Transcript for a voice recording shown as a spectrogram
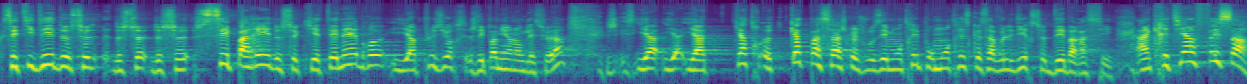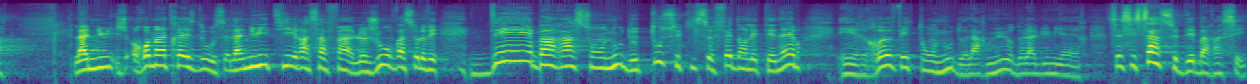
Cette idée de se, séparer de ce qui est ténèbres, il y a plusieurs, je ne l'ai pas mis en anglais celui-là, il y a, il y a quatre, euh, quatre passages que je vous ai montrés pour montrer ce que ça veut dire se débarrasser. Un chrétien fait ça. Romains 13, 12, la nuit tire à sa fin, le jour va se lever. Débarrassons-nous de tout ce qui se fait dans les ténèbres et revêtons-nous de l'armure de la lumière. C'est ça, se débarrasser.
